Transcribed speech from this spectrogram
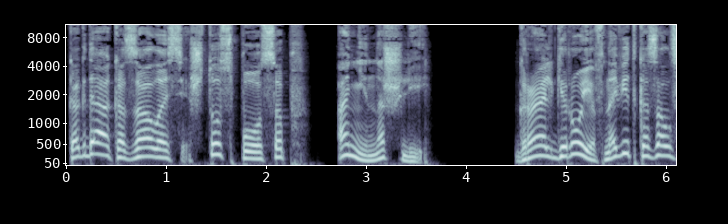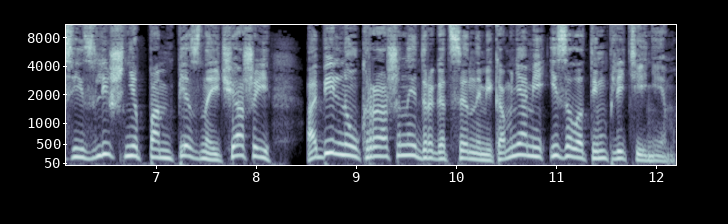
когда оказалось, что способ они нашли. Грааль героев на вид казался излишне помпезной чашей, обильно украшенной драгоценными камнями и золотым плетением.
